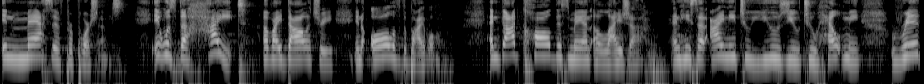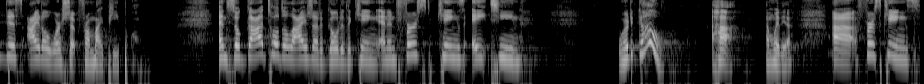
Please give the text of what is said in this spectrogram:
in massive proportions. It was the height of idolatry in all of the Bible. And God called this man Elijah. And he said, I need to use you to help me rid this idol worship from my people. And so God told Elijah to go to the king. And in 1 Kings 18, Where'd it go? Aha, I'm with you. Uh, 1 Kings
